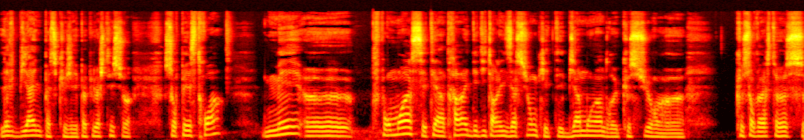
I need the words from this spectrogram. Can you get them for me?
Left Behind parce que j'avais pas pu l'acheter sur sur PS3. Mais euh, pour moi, c'était un travail d'éditorialisation qui était bien moindre que sur euh, que sur The Last of Us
